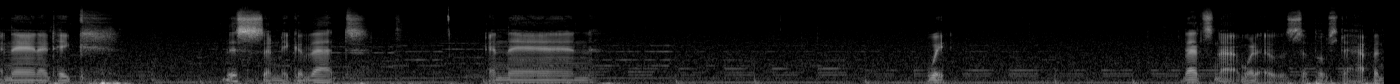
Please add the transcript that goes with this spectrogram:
And then I take this and make a that. And then... Wait. That's not what it was supposed to happen.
